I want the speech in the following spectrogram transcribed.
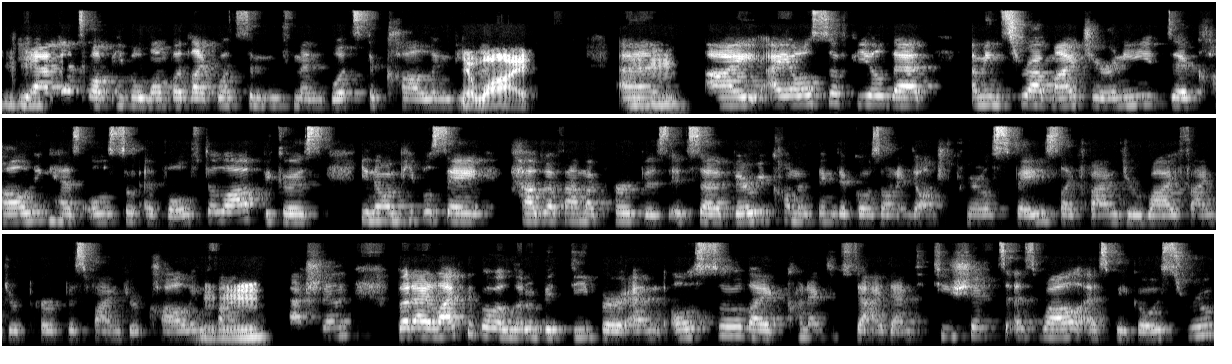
mm-hmm. yeah, that's what people want. But like, what's the movement? What's the calling? Yeah, why? And mm-hmm. I, I also feel that I mean, throughout my journey, the calling has also evolved a lot because, you know, when people say, How do I find my purpose? It's a very common thing that goes on in the entrepreneurial space like find your why, find your purpose, find your calling, mm-hmm. find your passion. But I like to go a little bit deeper and also like connected to the identity shifts as well as we go through.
